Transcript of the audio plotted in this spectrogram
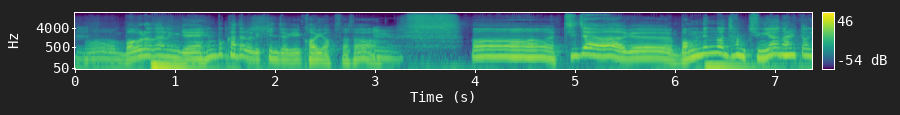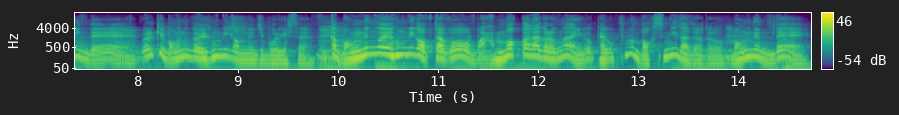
うん 뭐 먹으러 가는 게 행복하다고 느낀 적이 거의 없어서 うん 어, 진짜, 그, 먹는 건 참 중요한 활동인데, 왜 이렇게 먹는 거에 흥미가 없는지 모르겠어요. 그러니까 먹는 거에 흥미가 없다고, 뭐 안 먹거나 그런 건 아니고, 배고프면 먹습니다, 저도. 먹는데,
